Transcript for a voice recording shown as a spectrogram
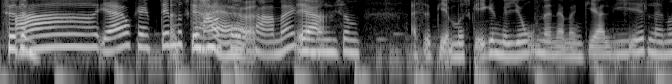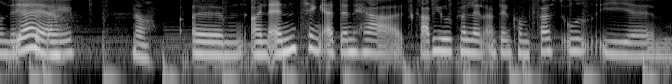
til dem. Ah, ja, okay. Det er Ja, måske det meget god hørt. karma, ikke? Ja. At man ligesom, altså giver måske ikke en million, men at man giver lige et eller andet lidt Ja, ja. tilbage. Nå. Øhm, og en anden ting er, at den her skrabbejulekalender, den kom først ud i, øhm,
